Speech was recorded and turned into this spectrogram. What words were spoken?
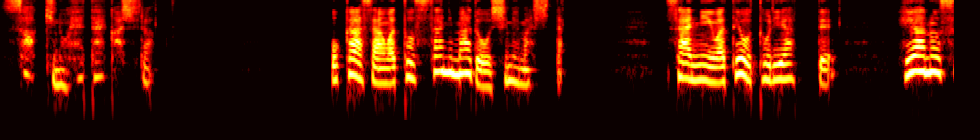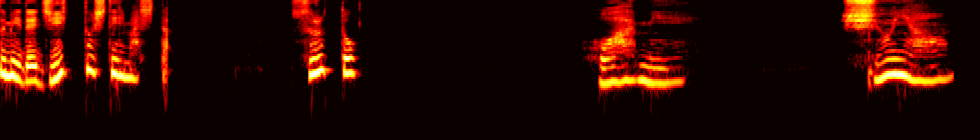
さっきの兵隊かしらお母さんはとっさに窓を閉めました三人は手を取り合って部屋の隅でじっとしていましたすると「ほあみしゅんやん」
